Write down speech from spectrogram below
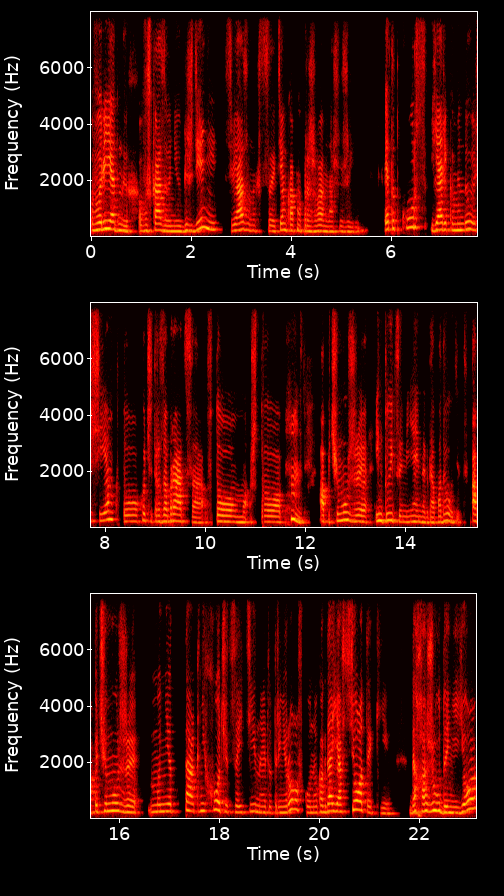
вредных высказываний и убеждений, связанных с тем, как мы проживаем нашу жизнь. Этот курс я рекомендую всем, кто хочет разобраться в том, что хм, а почему же интуиция меня иногда подводит? А почему же мне так не хочется идти на эту тренировку, но когда я все-таки дохожу до нее,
